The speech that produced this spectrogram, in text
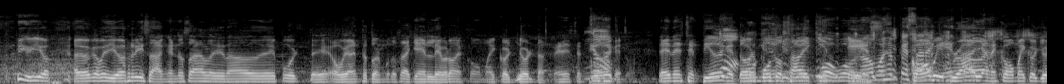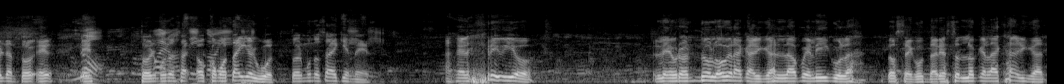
escribió algo que me dio risa. Ángel no sabe nada de deporte. Obviamente todo el mundo sabe quién es LeBron, es como Michael Jordan. En el sentido, No. de, que, en el sentido de que No. todo el mundo sabe quién Wow, wow, es. no vamos a empezar Kobe Bryant es como Michael Jordan. Todo, eh, No. es- todo el Bueno, mundo sabe, sí, o como. Tiger Woods. Todo el mundo sabe quién Sí, es. sí. Ángel escribió. LeBron no logra cargar la película. Los secundarios son los que la cargan.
